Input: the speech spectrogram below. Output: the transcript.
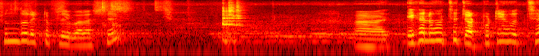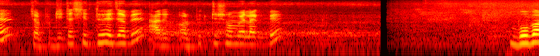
সুন্দর একটা ফ্লেভার আসে। আর এখানে হচ্ছে চটপটি হচ্ছে, চটপটিটা সিদ্ধ হয়ে যাবে, আর অল্প একটু সময় লাগবে। বোবা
